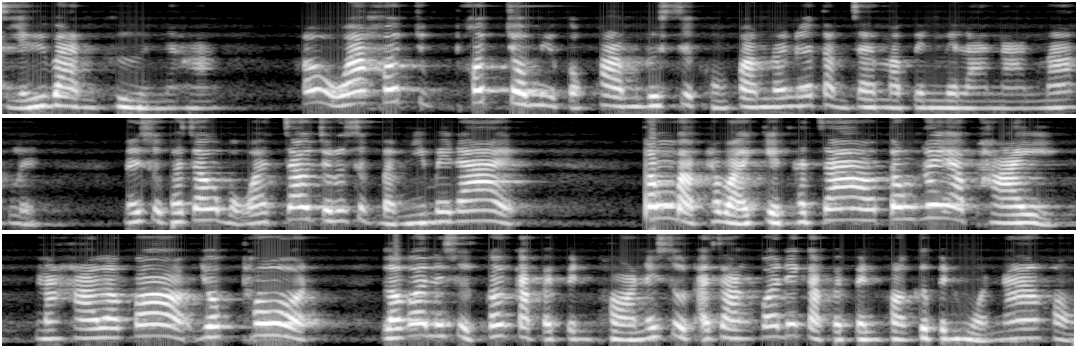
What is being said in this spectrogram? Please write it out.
ศิลพิบาลคืนนะคะเขาบอกว่าเขาจุเขาจมอยู่กับความรู้สึกของความน้อยเนื้อต่ำใจมาเป็นเวลานานมากเลย ในสุดพระเจ้าก็บอกว่าเจ้าจะรู้สึกแบบนี้ไม่ได้ ต้องแบบถวายเกียรติพระเจ้าต้องให้อภัยนะคะ แล้วก็ยกโทษ แล้วก็ในสุดก็กลับไปเป็นพรในสุดอาจารย์ก็ได้กลับไปเป็นพรคือเป็นหัวหน้าของ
